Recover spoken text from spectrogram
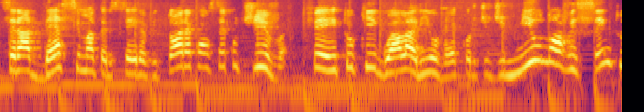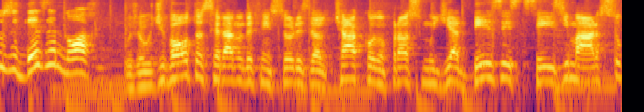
será a 13ª vitória consecutiva, feito que igualaria o recorde de 1919. O jogo de volta será no Defensores del Chaco no próximo dia 16 de março,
